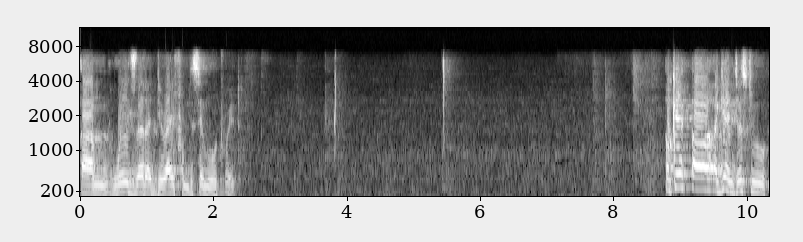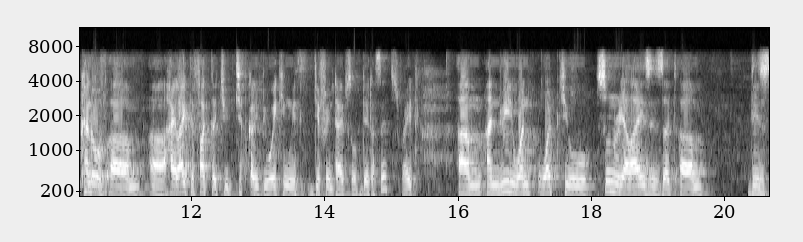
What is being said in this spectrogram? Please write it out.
um, words that are derived from the same root word. Okay, uh, again, just to kind of um, uh, highlight the fact that you typically be working with different types of data sets, right? Um, and really one, what you soon realize is that um, these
